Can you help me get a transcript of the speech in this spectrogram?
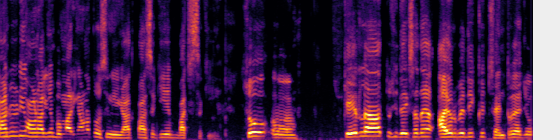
ਤਾਂ ਜੋ ਜਿਹੜੀ ਆਉਣ ਵਾਲੀਆਂ ਬਿਮਾਰੀਆਂ ਉਹਨਾਂ ਤੋਂ ਅਸੀਂ ਨਿਜਾਤ ਪਾ ਸਕੀਏ ਬਚ ਸਕੀਏ ਸੋ ਕੇਰਲਾ ਤੁਸੀਂ ਦੇਖ ਸਕਦੇ ਆ ਆਯੁਰਵੈਦਿਕ ਸੈਂਟਰ ਹੈ ਜੋ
